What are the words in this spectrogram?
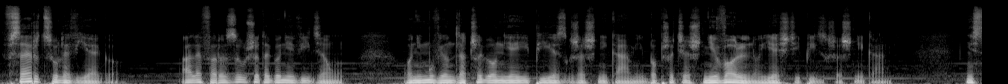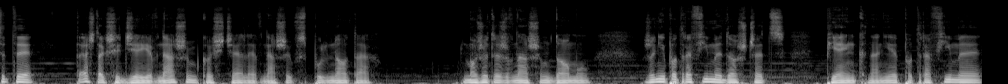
w sercu Lewiego. Ale faryzeusze tego nie widzą. Oni mówią, dlaczego on je i pije z grzesznikami, bo przecież nie wolno jeść i pić z grzesznikami. Niestety też tak się dzieje w naszym kościele, w naszych wspólnotach, może też w naszym domu, że nie potrafimy dostrzec piękna, nie potrafimy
